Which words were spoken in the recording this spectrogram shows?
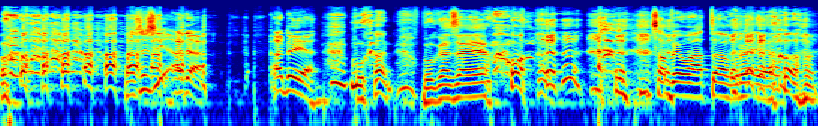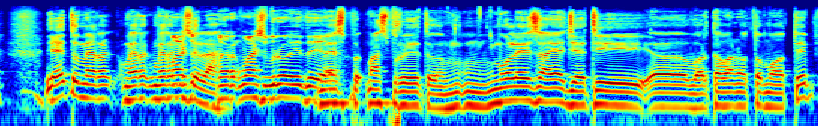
Masa sih ada? Ada ya? Bukan, bukan saya sampai waktu aku ya. ya itu merek merek merek Mas, itulah. merek Mas Bro itu ya. Mas, Mas Bro itu. Mm, Mulai saya jadi eh, wartawan otomotif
